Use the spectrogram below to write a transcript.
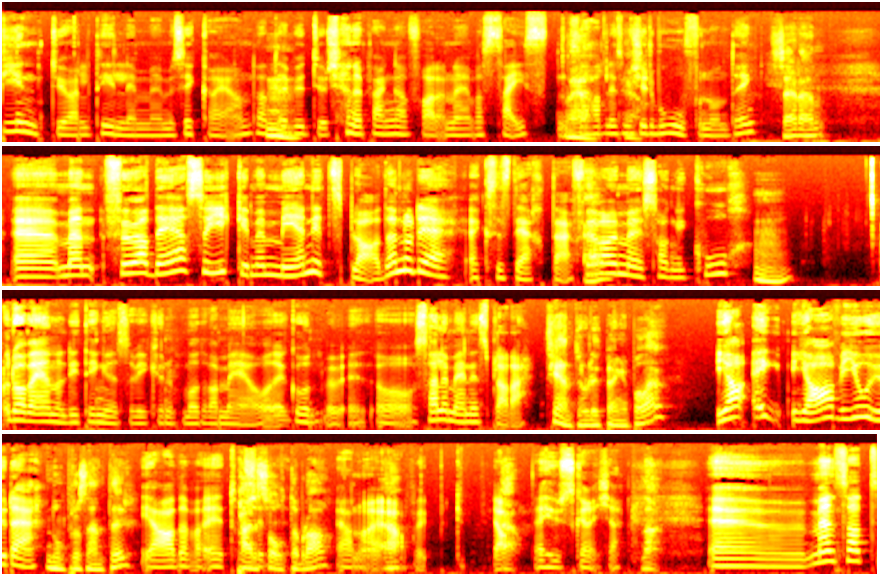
begynte jo veldig tidlig med musikkarrieren. Mm. Jeg begynte jo å tjene penger fra det når jeg var 16, så jeg hadde liksom ja. ikke behov for noen ting. Ser den. Eh, Men før det så gikk jeg med Menighetsbladet når det eksisterte. For jeg var jo med og sang i kor. Mm. Og da var en av de tingene som vi kunne på en måte være med og gå rundt og selge Menighetsbladet. Tjente du litt penger på det? Ja, jeg, ja, vi gjorde jo det. Noen prosenter? Ja, det var Per solgte blad? Ja, nå, Ja. Ja, jeg husker ikke. Nei. Eh, men så at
